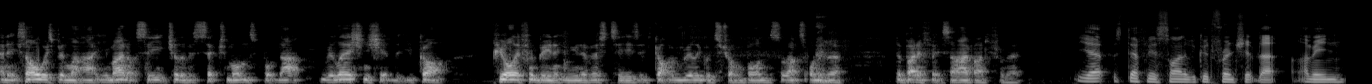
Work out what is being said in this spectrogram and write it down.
and it's always been like that. You might not see each other for six months, but that relationship that you've got purely from being at university is it's got a really good strong bond. So that's one of the the benefits I've had from it. Yeah, it's definitely a sign of a good friendship. That I mean,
